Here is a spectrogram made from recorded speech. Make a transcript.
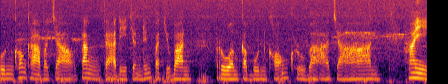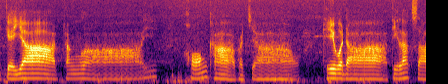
บุญของข้าพเจ้า ตั้งแต่อดีตจนถึงปัจจุบันรวมกับบุญของครูบาอาจารย์ ให้แก่ญาติทั้งหลายของข้าพเจ้า เทวดาที่รักษา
